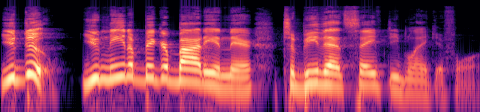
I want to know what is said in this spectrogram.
You do. You need a bigger body in there to be that safety blanket for him.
